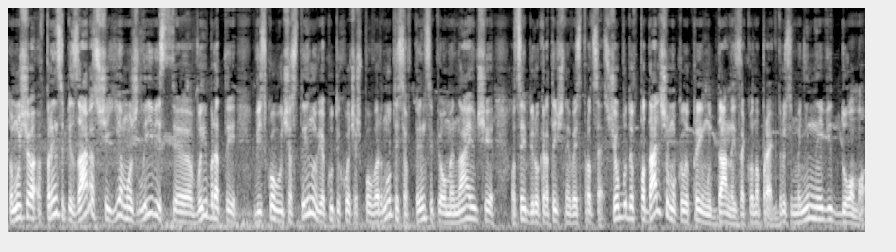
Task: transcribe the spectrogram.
Тому що в принципі зараз ще є можливість е, вибрати військову частину, в яку ти хочеш повернутися, в принципі, оминаючи оцей бюрократичний весь процес. Що буде в подальшому, коли приймуть даний законопроект? Друзі, мені невідомо.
